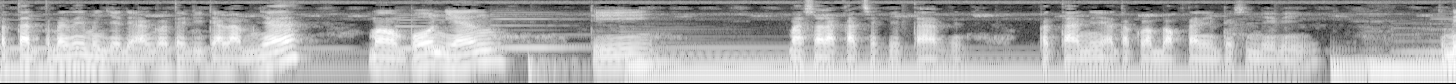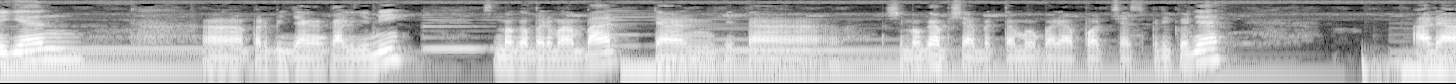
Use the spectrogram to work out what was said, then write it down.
petani-petani menjadi anggota di dalamnya maupun yang di masyarakat sekitar petani atau kelompok tani itu sendiri. Demikian uh, perbincangan kali ini. Semoga bermanfaat dan kita semoga bisa bertemu pada podcast berikutnya. Ada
